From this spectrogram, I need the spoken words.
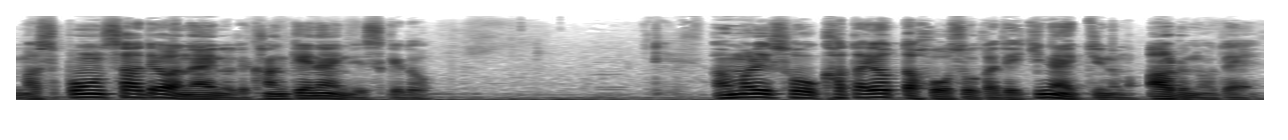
まあ、スポンサーではないので関係ないんですけどあんまりそう偏った放送ができないっていうのもあるので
